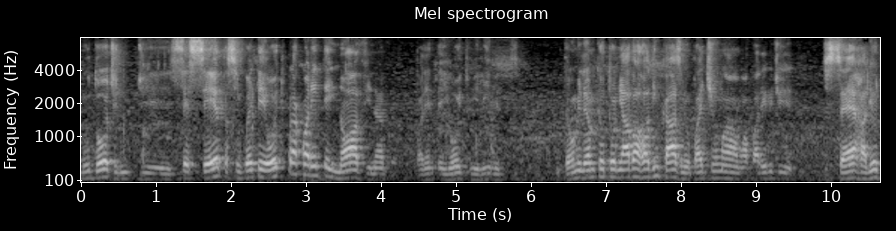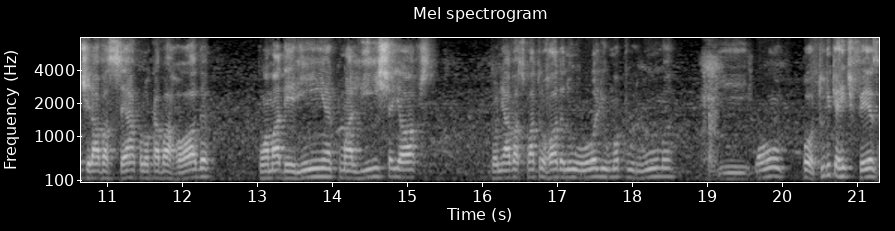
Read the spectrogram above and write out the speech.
mudou de, de 60, 58 para 49, né? 48 milímetros. Então eu me lembro que eu torneava a roda em casa. Meu pai tinha uma, um aparelho de, de serra ali, eu tirava a serra, colocava a roda com uma madeirinha, com uma lixa e ó, torneava as quatro rodas no olho, uma por uma. E, então, pô, tudo que a gente fez,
